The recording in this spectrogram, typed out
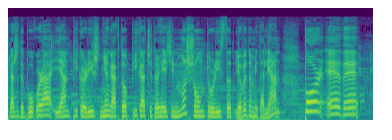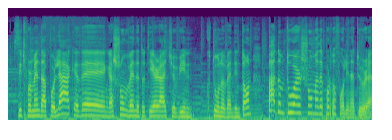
plazhet e bukura janë pikërisht një nga këto pikat që tërheqin më shumë turistët, jo vetëm italianë, por edhe siç përmenda polakë edhe nga shumë vende të tjera që vijnë këtu në vendin tonë, pa dëmtuar shumë edhe portofolin e tyre,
